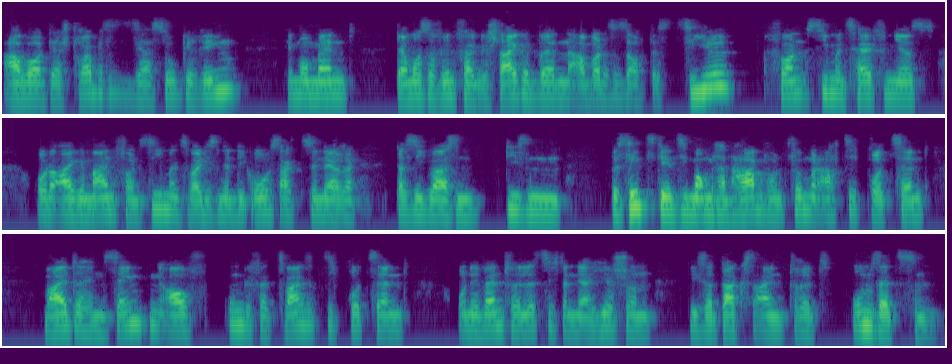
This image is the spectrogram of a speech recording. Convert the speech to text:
aber der Streubesitz ist ja so gering im Moment, der muss auf jeden Fall gesteigert werden, aber das ist auch das Ziel von Siemens Healthineers oder allgemein von Siemens, weil die sind ja die Großaktionäre, dass sie quasi diesen Besitz, den sie momentan haben, von 85 Prozent weiterhin senken auf ungefähr 72 Prozent und eventuell lässt sich dann ja hier schon dieser DAX-Eintritt umsetzen.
